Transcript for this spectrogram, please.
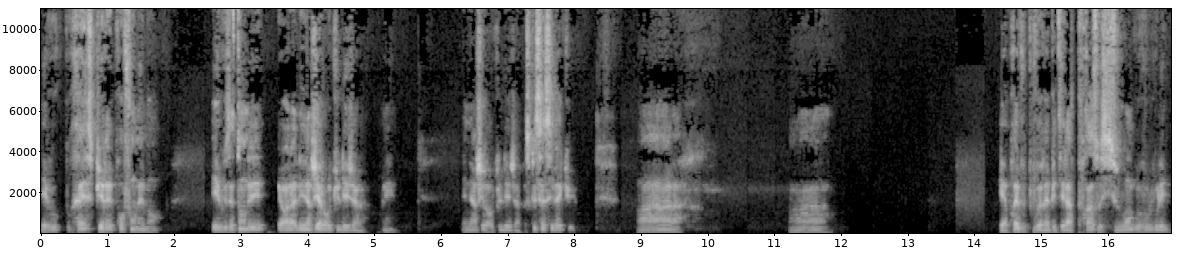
Et vous respirez profondément et vous attendez, et voilà, l'énergie elle recule déjà. L'énergie recule déjà, parce que ça s'évacue. Voilà. Voilà. Et après, vous pouvez répéter la phrase aussi souvent que vous le voulez.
